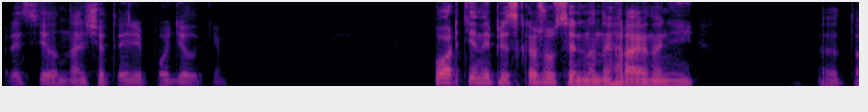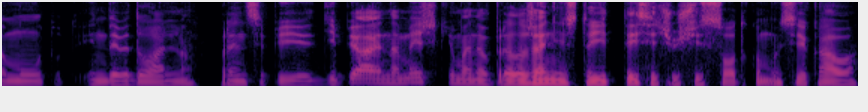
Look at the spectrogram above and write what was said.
приціл на 4 поділки. По арті не підскажу, сильно не граю на ній. е, Тому тут індивідуально. В принципі, DPI на мишці у мене в приложенні стоїть 1600, кому цікаво.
